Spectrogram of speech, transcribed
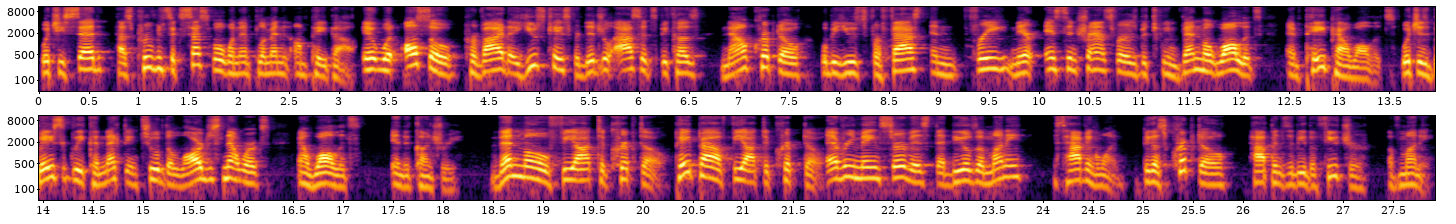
which he said has proven successful when implemented on PayPal. It would also provide a use case for digital assets because now crypto will be used for fast and free, near instant transfers between Venmo wallets and PayPal wallets, which is basically connecting two of the largest networks and wallets in the country. Venmo fiat to crypto, PayPal fiat to crypto. Every main service that deals with money is having one because crypto happens to be the future of money.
